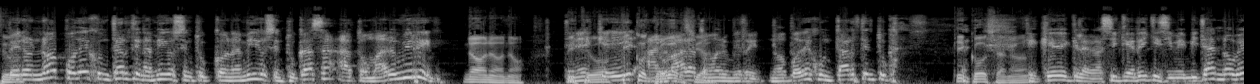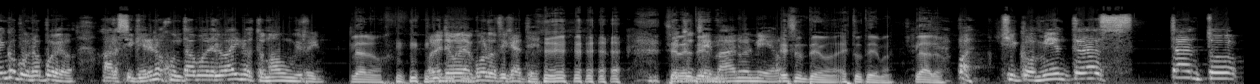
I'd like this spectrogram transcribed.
Pero no podés juntarte en amigos en tu, con amigos en tu casa a tomar un birrín. No, no, no. Tenés que ir al bar a tomar un birrín. No podés juntarte en tu casa. Qué cosa, ¿no? Que quede claro. Así que, Ricky, si me invitas, no vengo porque no puedo. Ahora, si querés, nos juntamos en el bar y nos tomamos un birrín. Claro. Ponete vos de acuerdo, fíjate. Se Es tu tema, no el mío. Es un tema, es tu tema, claro. Bueno, chicos, mientras tanto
